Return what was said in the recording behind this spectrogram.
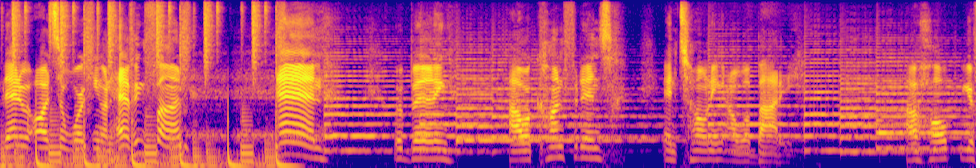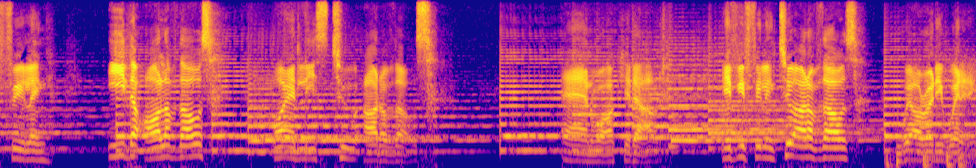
Then we're also working on having fun and we're building our confidence and toning our body. I hope you're feeling either all of those or at least two out of those. And walk it out. If you're feeling two out of those, we're already winning.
